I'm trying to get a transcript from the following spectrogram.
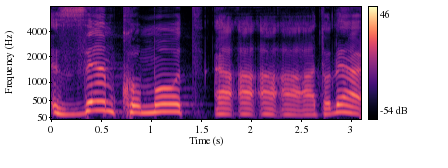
זה המקומות, אתה יודע,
